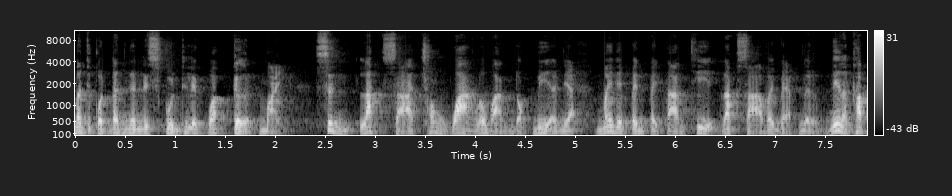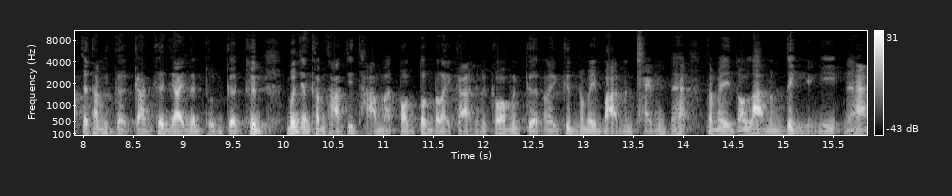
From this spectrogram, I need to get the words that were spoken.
มันจะกดดันเงินในสกุลที่เรียกว่าเกิดใหม่ ซึ่งรักษาช่องว่างระหว่างดอกเบี้ยเนี่ยไม่ได้เป็นไปตามที่รักษาไว้แบบเดิม นี่แหละครับจะทำให้เกิดการเคลื่อนย้ายเงินทุนเกิดขึ้น เหมือนอย่างคำถามที่ถามมาตอนต้นรายการเห็นไหมครับว่ามันเกิดอะไรขึ้นทำไมบาทมันแข็งนะฮะทำไมดอลลาร์มันดิ่งอย่างนี้นะฮะ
